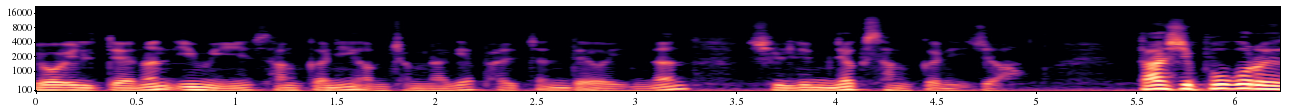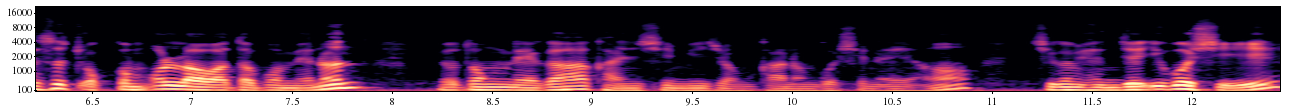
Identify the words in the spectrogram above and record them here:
요 일대는 이미 상권이 엄청나게 발전되어 있는 신림역 상권이죠. 다시 북으로 해서 조금 올라와다 보면은 요 동네가 관심이 좀 가는 곳이네요. 지금 현재 이곳이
